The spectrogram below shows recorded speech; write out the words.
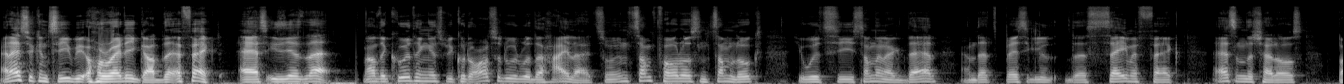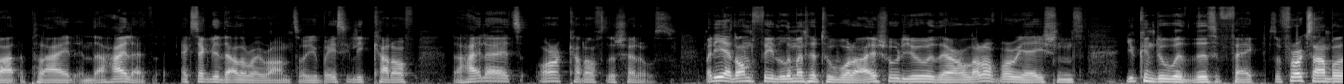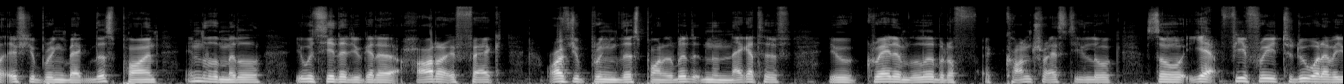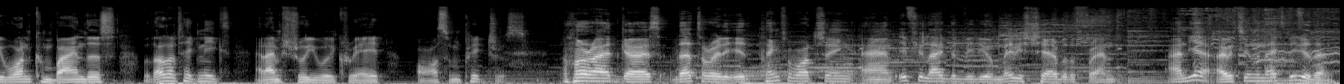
And as you can see, we already got the effect, as easy as that. Now the cool thing is we could also do it with the highlights. So in some photos and some looks, you will see something like that, and that's basically the same effect as in the shadows, but applied in the highlights. Exactly the other way around. So you basically cut off the highlights or cut off the shadows. But yeah, don't feel limited to what I showed you. There are a lot of variations you can do with this effect. So for example, if you bring back this point into the middle, you would see that you get a harder effect. Or if you bring this point a bit in the negative, you create a little bit of a contrasty look. So yeah, feel free to do whatever you want, combine this with other techniques, and I'm sure you will create awesome pictures. Alright guys, that's already it. Thanks for watching and if you liked the video, maybe share with a friend. And yeah, I will see you in the next video then.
